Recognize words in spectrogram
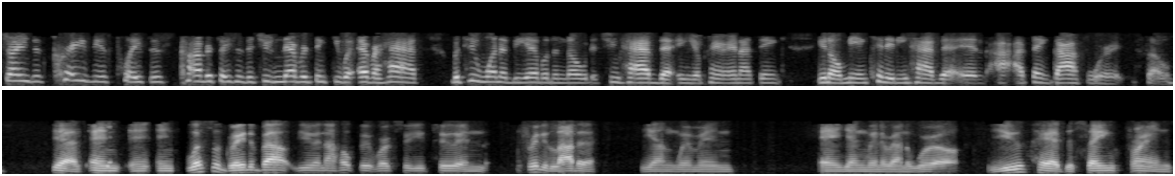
strangest, craziest places, conversations that you never think you would ever have, but you want to be able to know that you have that in your parent. And I think, you know, me and Kennedy have that, and I, I thank God for it. So. Yes, and, and and what's so great about you, and I hope it works for you too, and for really a lot of young women and young men around the world, you've had the same friends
